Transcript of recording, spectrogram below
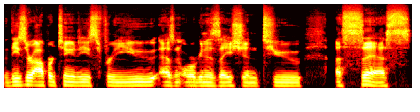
These are opportunities for you as an organization to assess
